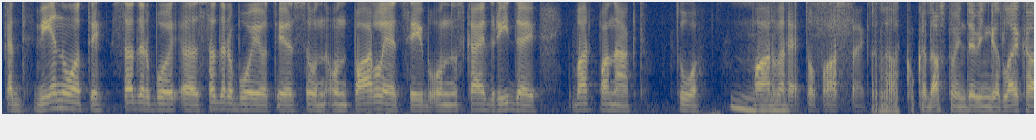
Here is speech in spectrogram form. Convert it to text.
kad vienoti sadarboj, eh, sadarbojoties un, un pārliecību un skaidru ideju var panākt to. Mm. Pārvarēt to pārspēku. Kādā 8, 9 gadu laikā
